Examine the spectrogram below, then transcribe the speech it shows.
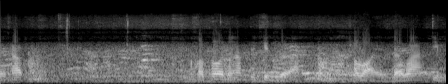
นะครับ ขอโทษนะครับที่กินเหลืออร่อยแต่ว่าอิ่ม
